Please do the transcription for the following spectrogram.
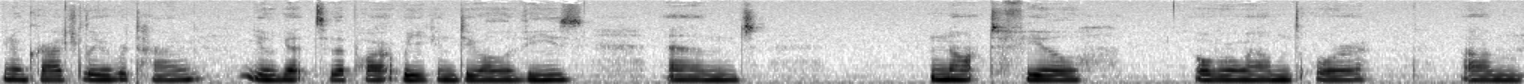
you know gradually over time you'll get to the part where you can do all of these and not feel overwhelmed or um,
